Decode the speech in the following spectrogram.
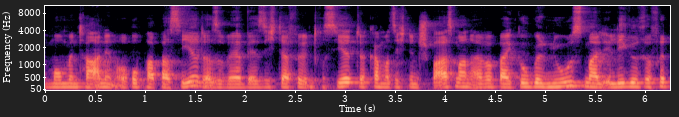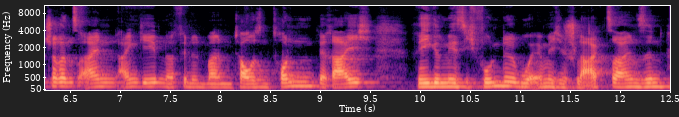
momentan in Europa passiert. Also wer, wer sich dafür interessiert, da kann man sich den Spaß machen, einfach bei Google News mal Illegal Refrigerants ein, eingeben. Da findet man einen 1000 Tonnen Bereich regelmäßig Funde, wo irgendwelche Schlagzeilen sind.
